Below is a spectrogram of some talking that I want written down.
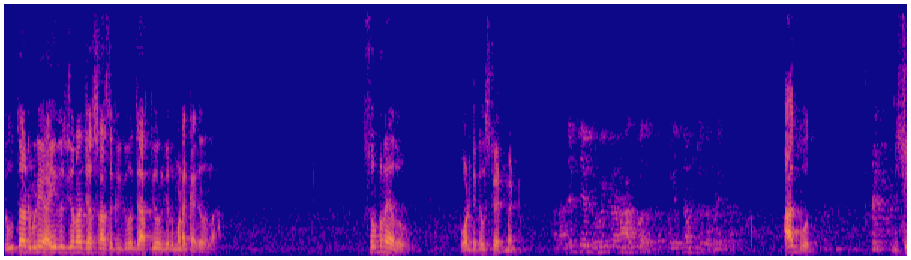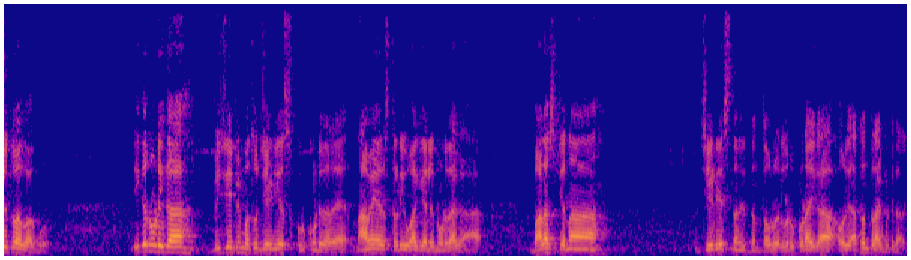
ಟೂ ತರ್ಡ್ ಬಿಡಿ ಐದು ಜನ ಶಾಸಕರಿಗಿಂತ ಜಾಸ್ತಿ ಅವ್ರಿಗೆ ಇದು ಮಾಡೋಕ್ಕಾಗೋದಿಲ್ಲ. ಸುಮ್ಮನೆ ಅದು ಪೊಲಿಟಿಕಲ್ ಸ್ಟೇಟ್ಮೆಂಟ್ ಆಗ್ಬೋದು ನಿಶ್ಚಿತವಾಗೂ ಆಗ್ಬೋದು. ಈಗ ನೋಡಿ ಈಗ ಬಿ ಜೆ ಪಿ ಮತ್ತು ಜೆ ಡಿ ಎಸ್ ಕುಡ್ಕೊಂಡಿದ್ದಾರೆ. ನಾವೇ ಸ್ಥಳೀಯವಾಗಿ ಅಲ್ಲಿ ನೋಡಿದಾಗ ಭಾಳಷ್ಟು ಜನ ಜೆ ಡಿ ಎಸ್ನಲ್ಲಿದ್ದಂಥವ್ರು ಎಲ್ಲರೂ ಕೂಡ ಈಗ ಅವರಿಗೆ ಅತಂತ್ರ ಆಗಿಬಿಟ್ಟಿದ್ದಾರೆ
